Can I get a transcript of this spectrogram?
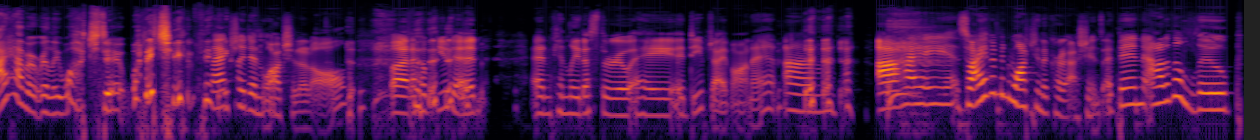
I haven't really watched it. What did you think? I actually didn't watch it at all, but I hope you did and can lead us through a, a deep dive on it. Um, I so I haven't been watching the Kardashians. I've been out of the loop.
